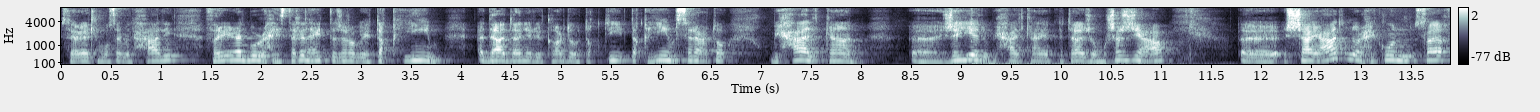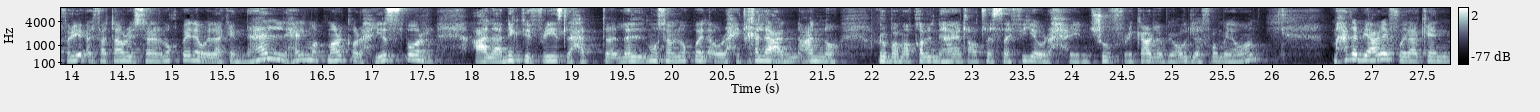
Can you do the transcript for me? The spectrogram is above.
سيارات الموسم الحالي. فريق ريد بول رح يستغل هاي التجارب لتقييم أداء داني ريكاردو وتقييم سرعته بحال كان آه جيد وبحال كانت نتائجه مشجعة. الشائعات إنه رح يكون سائق فريق ألفا تاوري السنة المقبلة ولكن هل هيلموت ماركو رح يصبر على نيك دي فريز لحتى للموسم المقبل أو رح يتخلى عن عنه ربما قبل نهاية العطلة الصيفية ورح نشوف ريكاردو بيعود للفورمولا 1 ما حدا بيعرف ولكن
